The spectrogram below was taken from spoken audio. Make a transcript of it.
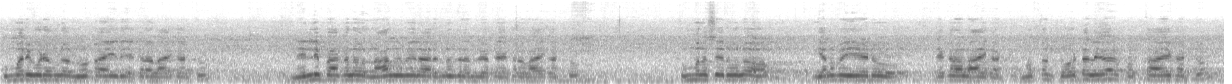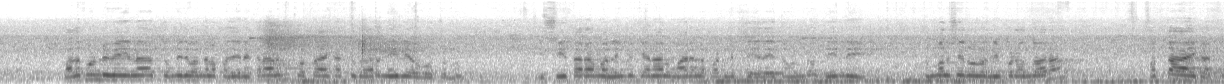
కుమ్మరిగూడెంలో నూట ఐదు ఎకరాల ఆయకట్టు నెల్లిపాకలో నాలుగు వేల రెండు వందల ఎనభై ఒక ఎకరాల ఆయకట్టు తుమ్మల చెరువులో ఎనభై ఏడు ఎకరాల ఆయకట్టు. మొత్తం టోటల్గా కొత్త ఆయకట్టు పదకొండు వేల తొమ్మిది వందల పదిహేను ఎకరాలకు కొత్త ఆయకట్టు ద్వారా నీళ్ళు ఇవ్వబోతున్నాం. ఈ Sitarama link canal Marellapadu lift ఏదైతే ఉందో దీన్ని తుమ్మల చెరువులో నింపడం ద్వారా కొత్త ఆయకట్టు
